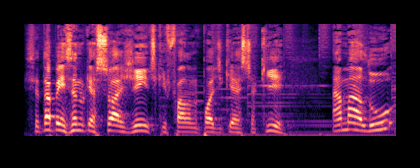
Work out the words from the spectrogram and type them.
Você está pensando que é só a gente que fala no podcast aqui? A Malu uh,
